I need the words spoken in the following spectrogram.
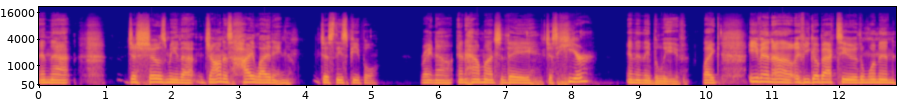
and that just shows me that John is highlighting just these people right now and how much they just hear and then they believe. Like even uh, if you go back to the woman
